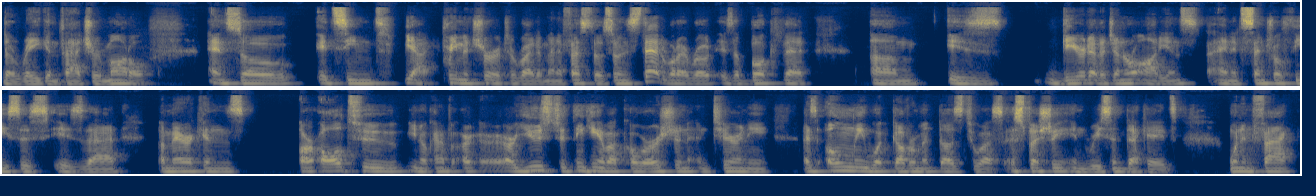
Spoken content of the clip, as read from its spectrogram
the Reagan Thatcher model. And so it seemed, yeah, premature to write a manifesto. So instead, what I wrote is a book that um, is geared at a general audience, and its central thesis is that Americans are all too, you know, kind of are, are used to thinking about coercion and tyranny as only what government does to us, especially in recent decades, when in fact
